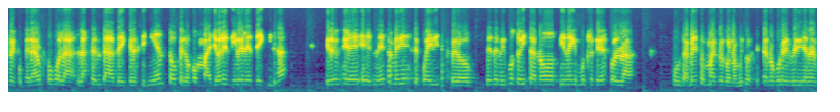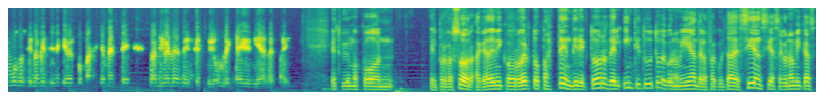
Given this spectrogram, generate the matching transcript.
recuperar un poco la, la senda de crecimiento, pero con mayores niveles de equidad. Creo que en esa medida se puede evitar, pero desde mi punto de vista no tiene mucho que ver con la fundamentos macroeconómicos que están ocurriendo hoy día en el mundo, sino que tiene que ver con básicamente los niveles de incertidumbre que hay hoy día en el país. Estuvimos con el profesor académico Roberto Pastén, director del Instituto de Economía de la Facultad de Ciencias Económicas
